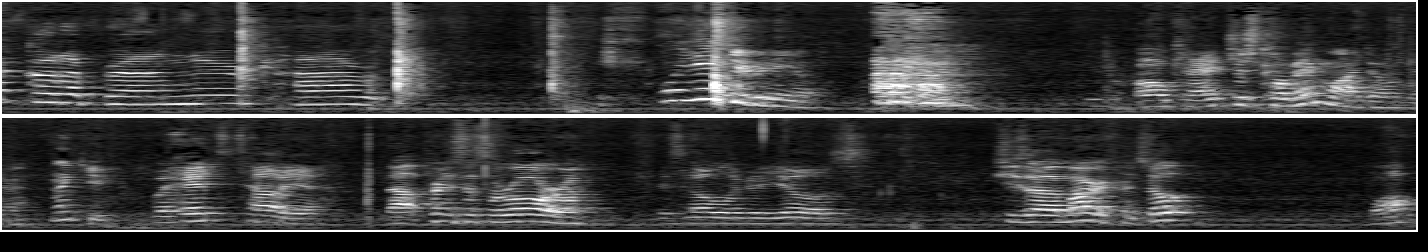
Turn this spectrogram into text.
I've got a brand new car. What are you doing here? okay, just come in, why don't you? Thank you. We're here to tell you That Princess Aurora, is no longer yours. she's uh, married, Prince Philip. What?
